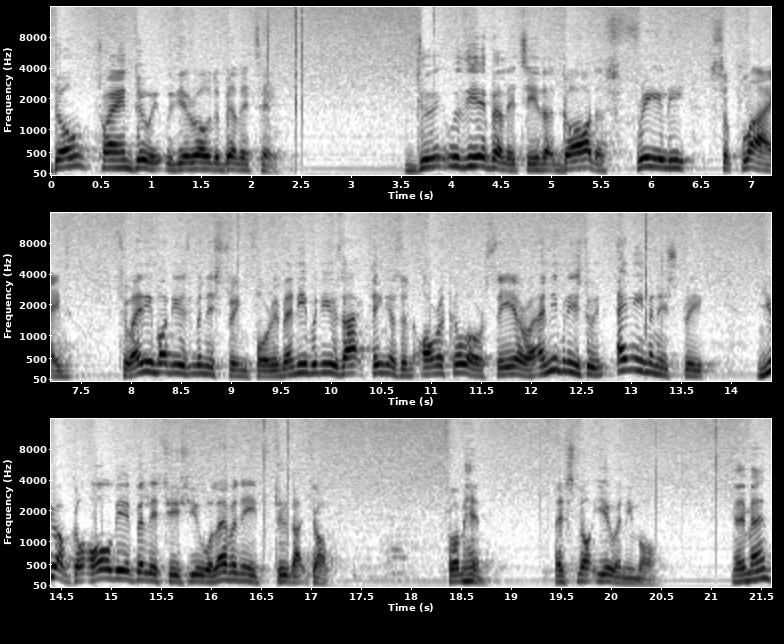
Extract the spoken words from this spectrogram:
don't try and do it with your own ability. Do it with the ability that God has freely supplied to anybody who's ministering for him, anybody who's acting as an oracle or seer or anybody who's doing any ministry, You have got all the abilities you will ever need to do that job from him. It's not you anymore. Amen?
